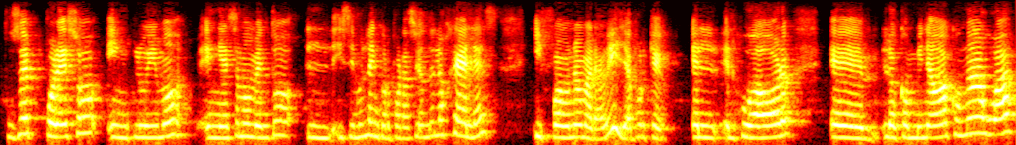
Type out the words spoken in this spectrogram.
Entonces, por eso incluimos, en ese momento hicimos la incorporación de los geles y fue una maravilla, porque el, jugador eh, lo combinaba con agua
